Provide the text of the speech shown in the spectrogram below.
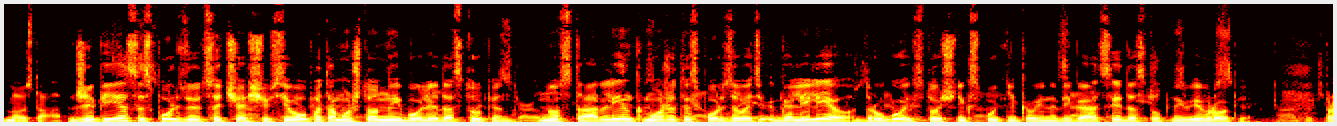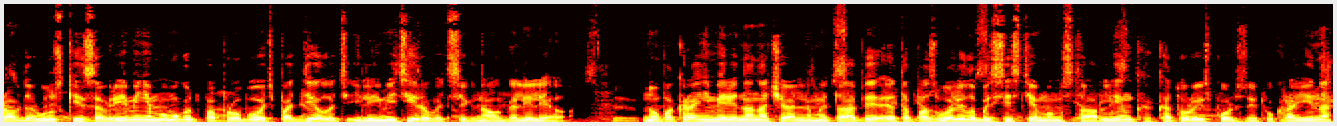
GPS используется чаще всего, потому что он наиболее доступен. Но Starlink может использовать Галилео, другой источник спутниковой навигации, доступный в Европе. Правда, русские со временем могут попробовать подделать или имитировать сигнал Галилео. Но, по крайней мере, на начальном этапе это позволило бы системам Starlink, которые использует Украина,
